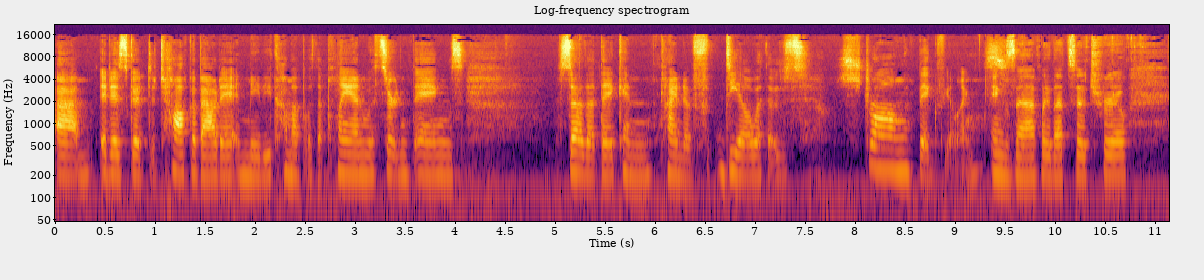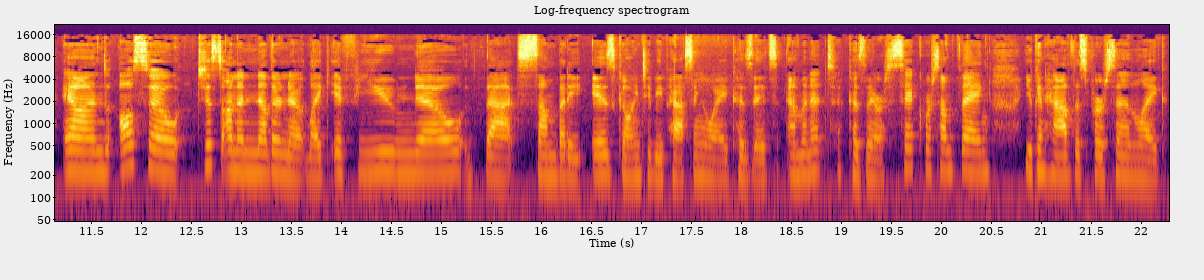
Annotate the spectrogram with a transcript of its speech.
um, it is good to talk about it and maybe come up with a plan with certain things so that they can kind of deal with those strong, big feelings. Exactly, that's so true. And also, just on another note, like if you know that somebody is going to be passing away because it's imminent, because they're sick or something, you can have this person like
